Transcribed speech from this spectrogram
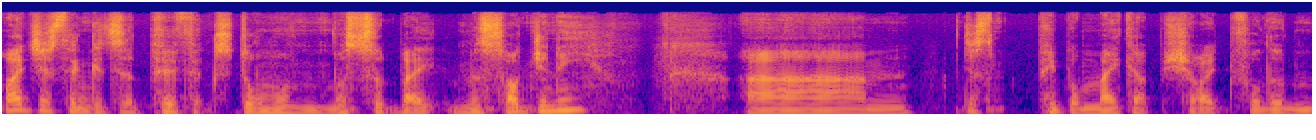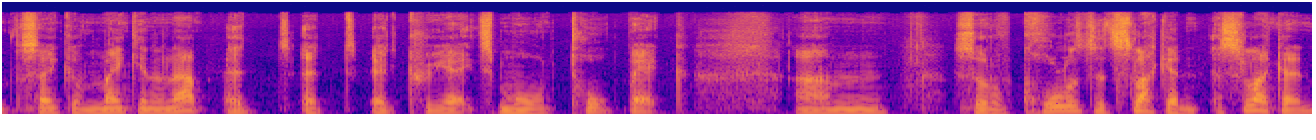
I just think it's a perfect storm of mis- misogyny. Um, people make up shite for the sake of making it up. It it, it creates more talkback um, sort of callers. It's like a it's like a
